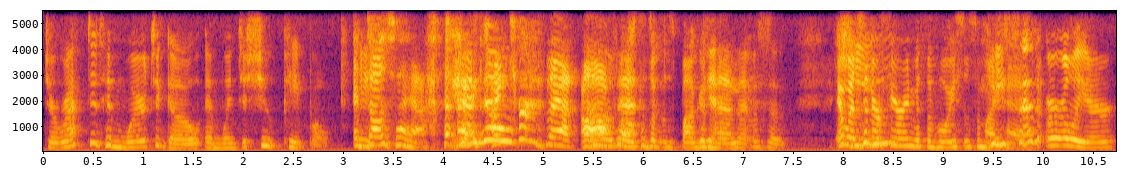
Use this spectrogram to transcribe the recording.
directed him where to go and when to shoot people. It He's- does that. I I, turned that Oh, off because it was bugging Yeah, me. that was a. it was interfering with the voices in my he head. said earlier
